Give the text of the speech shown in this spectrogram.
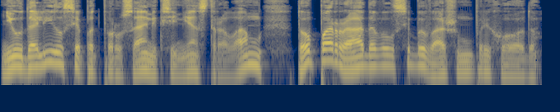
не удалился под парусами к семи островам, то порадовался бы вашему приходу.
